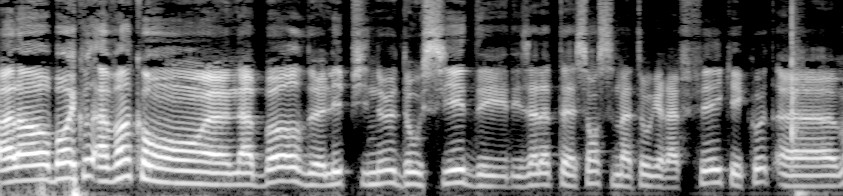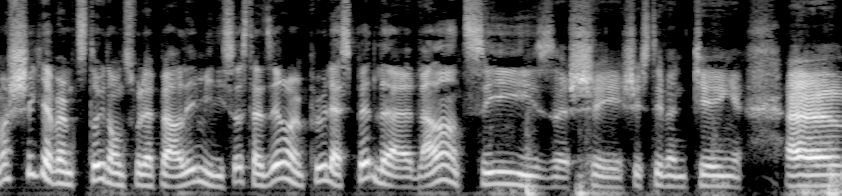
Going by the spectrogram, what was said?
Alors, bon, écoute, avant qu'on euh, aborde l'épineux dossier des, adaptations cinématographiques, écoute, euh, moi, je sais qu'il y avait un petit truc dont tu voulais parler, Mélissa, c'est-à-dire un peu l'aspect de la, de hantise chez, chez Stephen King. Euh,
